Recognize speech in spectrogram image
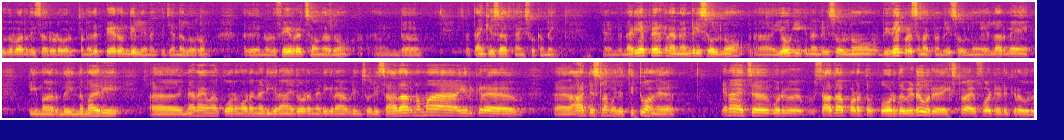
யுகபாரதி சாரோட ஒர்க் பண்ணது பேருந்தில் எனக்கு ஜன்னல் வரும் அது என்னோட ஃபேவரட் சாங் அதுவும். And so thank you sir thanks for coming and நிறைய பேருக்கு நான் நன்றி சொல்லணும். யோகிக்கு நன்றி சொல்லணும். விவேக் பிரசனாக்கு நன்றி சொல்லணும். எல்லாருமே டீமாக இருந்து இந்த மாதிரி என்னடா குரங்கோட நடிக்கிறான் இதோட நடிக்கிறான் அப்படின்னு சொல்லி சாதாரணமாக இருக்கிற ஆர்டிஸ்ட்லாம் கொஞ்சம் திட்டுவாங்க. ஏன்னா இட்ஸ் ஒரு சாதா படத்தை போகிறத விட ஒரு எக்ஸ்ட்ரா எஃபோர்ட் எடுக்கிற ஒரு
